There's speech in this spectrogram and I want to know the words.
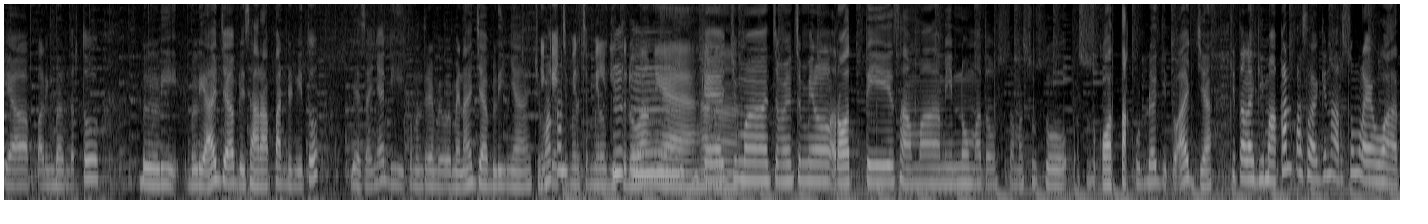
ya paling banter tuh beli beli aja beli sarapan. Dan itu biasanya di Kementerian BUMN aja belinya. Cuma kayak kan cemil-cemil gitu Mm-mm, doang ya. kayak Heeh. cuma cemil-cemil roti sama minum atau sama susu susu kotak udah gitu aja. Kita lagi makan pas lagi narsum lewat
